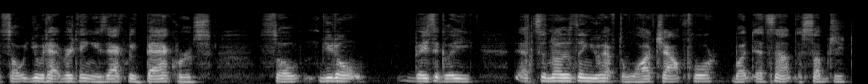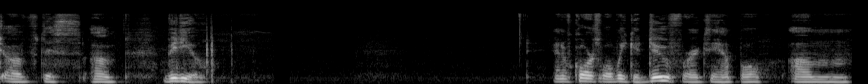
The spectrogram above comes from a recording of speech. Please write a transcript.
so you would have everything exactly backwards so you don't basically that's another thing you have to watch out for but that's not the subject of this um, video and of course what we could do for example um,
